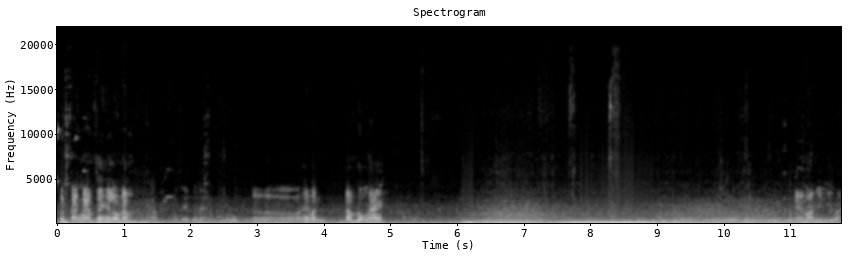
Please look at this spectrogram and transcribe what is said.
เป็นตังน้ำใช่ให้เราน้ำครับไม่ใช่ประเด็นไม่รเออให้มันดำลงไง แน่นอนนี่ดีว่ะ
